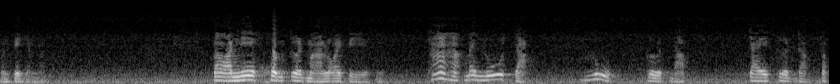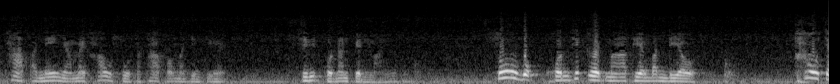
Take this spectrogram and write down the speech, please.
มันเป็นอย่างนั้น ตอนนี้คนเกิดมาร้อยปี ถ้าหากไม่รู้จักลูกเกิดดับ ใจเกิดดับสภาพอันนี้ยังไม่เข้าสู่สภาพของมันจริงๆชีวิตคนนั้นเป็นหมันสู้บุคคลที่เกิดมาเพียงบันเดียว เข้าใจ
